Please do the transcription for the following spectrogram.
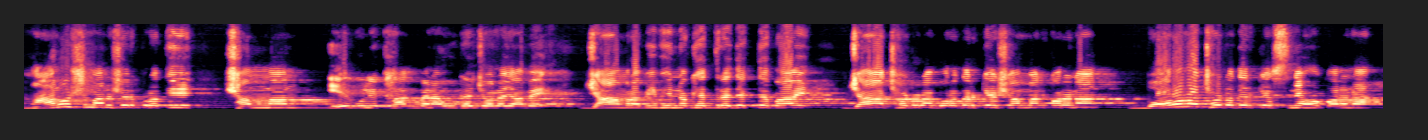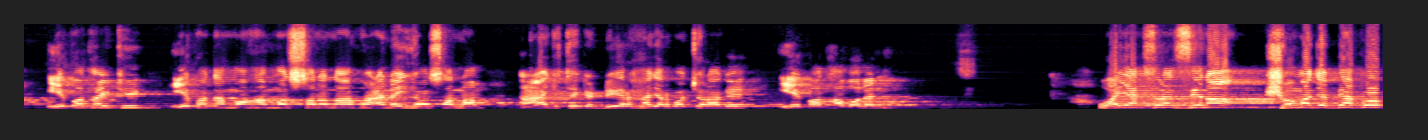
মানুষ মানুষের প্রতি সম্মান এগুলি থাকবে না, উঠে চলে যাবে। যা আমরা বিভিন্ন ক্ষেত্রে দেখতে পাই, যা ছোটরা বড়দেরকে সম্মান করে না, বড়রা ছোটদেরকে স্নেহ করে না। এ কথাই ঠিক, এ কথা মোহাম্মদ ওয়াসাল্লাম আজ থেকে দেড় হাজার বছর আগে এ কথা বলেন। জেনা, সমাজে ব্যাপক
